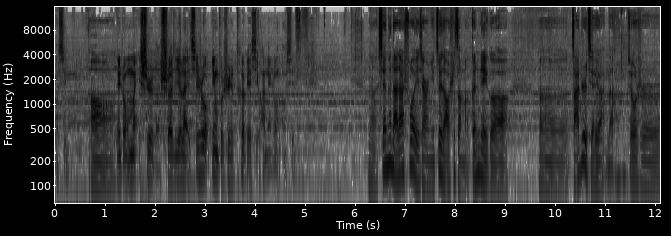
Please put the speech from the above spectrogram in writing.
游戏，哦，那种美式的射击类，其实我并不是特别喜欢那种游戏。那先跟大家说一下，你最早是怎么跟这个呃杂志结缘的？就是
